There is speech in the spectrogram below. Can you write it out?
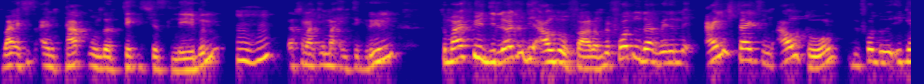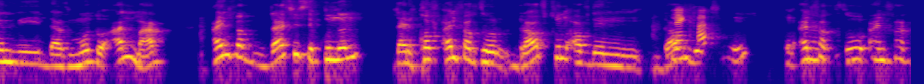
weil es ist ein Tag unser tägliches Leben. Mhm. Das kann man immer integrieren. Zum Beispiel die Leute, die Auto fahren, bevor du dann, wenn du einsteigst im Auto, bevor du irgendwie das Motor anmachst, einfach 30 Sekunden deinen Kopf einfach so drauf tun auf den drauf Lenkrad? und einfach so einfach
